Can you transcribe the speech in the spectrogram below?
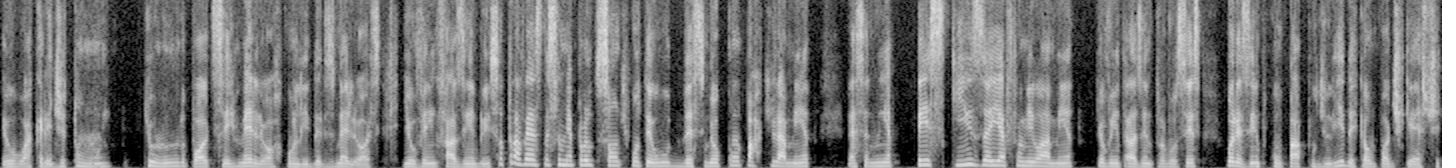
eu acredito muito que o mundo pode ser melhor com líderes melhores. E eu venho fazendo isso através dessa minha produção de conteúdo, desse meu compartilhamento, dessa minha pesquisa e afunilamento que eu venho trazendo para vocês, por exemplo, com o Papo de Líder, que é um podcast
